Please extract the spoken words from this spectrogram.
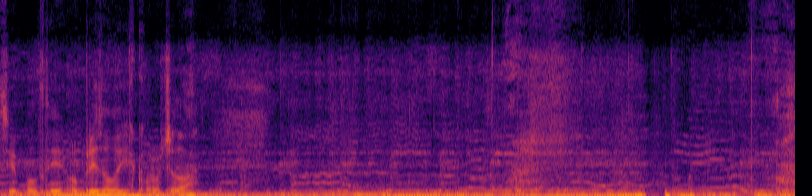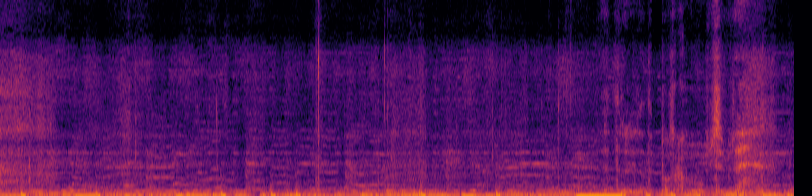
Ці болти, обрізало їх, коротше, да? Треба плоскогубці, блядь.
